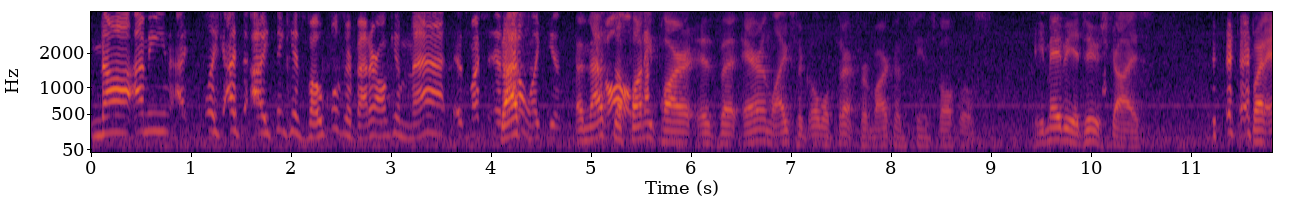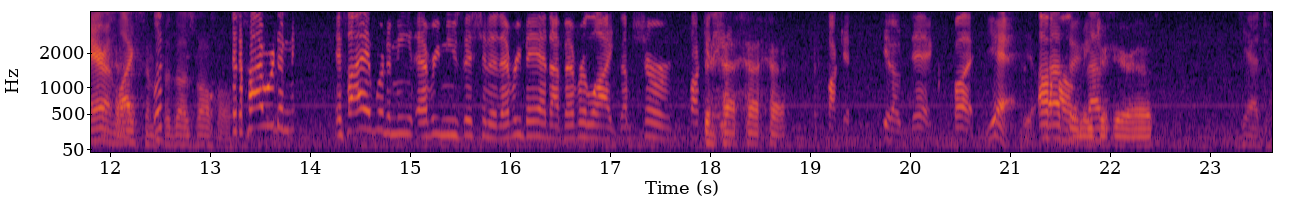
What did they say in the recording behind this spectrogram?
nah. I mean, I like I, th- I think his vocals are better. I'll give him that as much. And I That's- don't like the and that's the funny part is that Aaron likes a global threat for Mark Unseen's vocals. He may be a douche, guys, but Aaron likes him for those vocals. If I were to meet, if I were to meet every musician at every band I've ever liked, I'm sure fucking eight fucking you know dicks. But Yeah, Yeah. that's, Oh. a, Meet that's your heroes. yeah. Don't.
